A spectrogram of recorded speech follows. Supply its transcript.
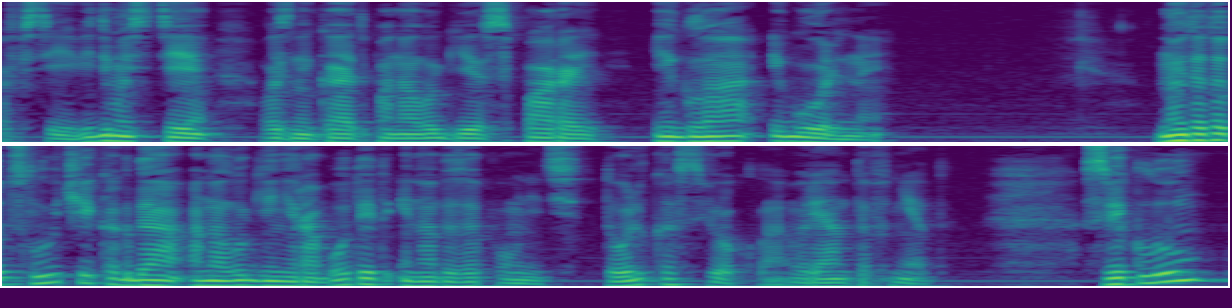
по всей видимости возникает по аналогии с парой «игла-игольный». Но это тот случай, когда аналогия не работает и надо запомнить. Только свекла, вариантов нет. Свеклу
